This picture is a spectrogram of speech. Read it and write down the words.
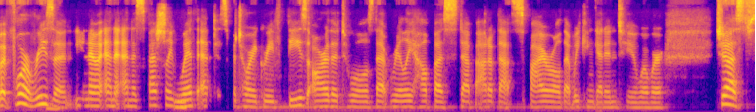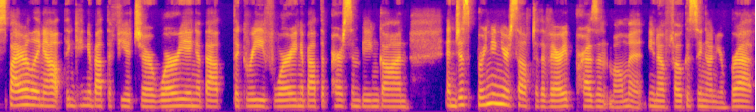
but for a reason, you know, and and especially mm-hmm. with anticipatory grief, these are the tools that really help us step out of that spiral that we can get into where we're just spiraling out, thinking about the future, worrying about the grief, worrying about the person being gone, and just bringing yourself to the very present moment, you know, focusing on your breath,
